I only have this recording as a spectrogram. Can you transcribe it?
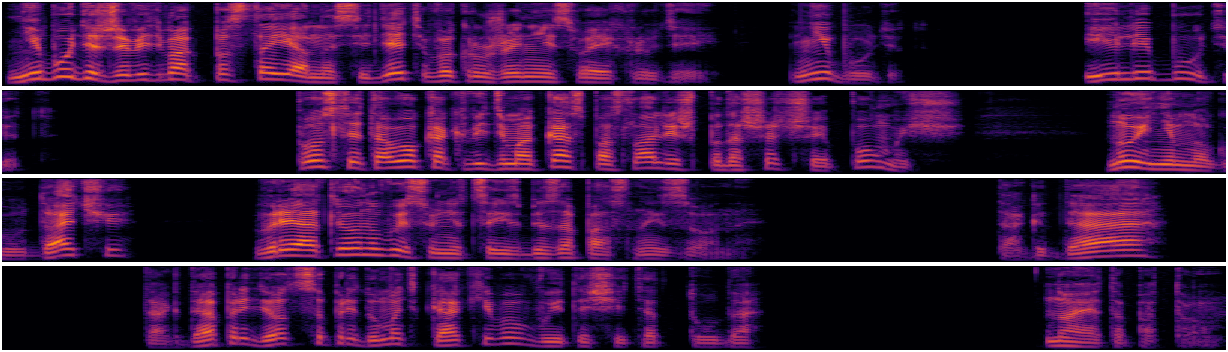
Не будет же ведьмак постоянно сидеть в окружении своих людей. Не будет. Или будет. После того, как ведьмака спасла лишь подошедшая помощь, ну и немного удачи, вряд ли он высунется из безопасной зоны. Тогда... Тогда придется придумать, как его вытащить оттуда. Но это потом.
